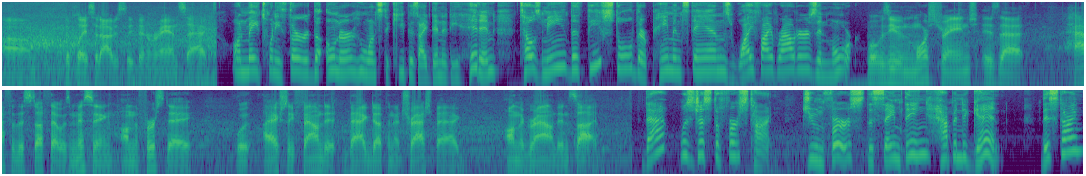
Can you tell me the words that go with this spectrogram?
Um, the place had obviously been ransacked. On May 23rd, the owner, who wants to keep his identity hidden, tells me the thief stole their payment stands, Wi Fi routers, and more. What was even more strange is that half of the stuff that was missing on the first day well, I actually found it bagged up in a trash bag on the ground inside. That was just the first time. June 1st, the same thing happened again. This time,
